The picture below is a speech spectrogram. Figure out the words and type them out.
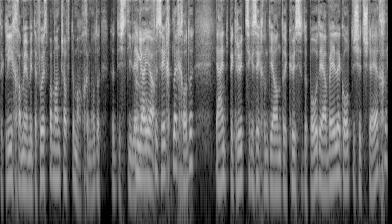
der gleiche kann man ja mit den Fußballmannschaften machen, oder? Das ist die Leben ja, offensichtlich, oder? Die einen begrüßen sich und die anderen küssen den Boden. Ja, welcher Gott ist jetzt stärker?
